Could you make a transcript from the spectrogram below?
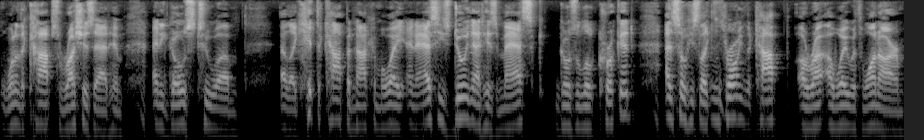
one of the cops rushes at him and he goes to um like hit the cop and knock him away. And as he's doing that, his mask goes a little crooked, and so he's like throwing the cop around, away with one arm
